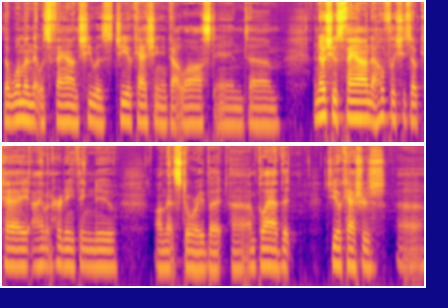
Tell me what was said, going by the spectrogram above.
the woman that was found. She was geocaching and got lost, and um, I know she was found. Hopefully, she's okay. I haven't heard anything new on that story, but uh, I'm glad that geocachers uh,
